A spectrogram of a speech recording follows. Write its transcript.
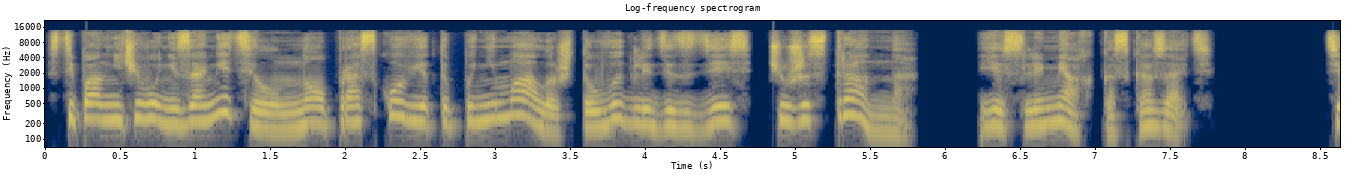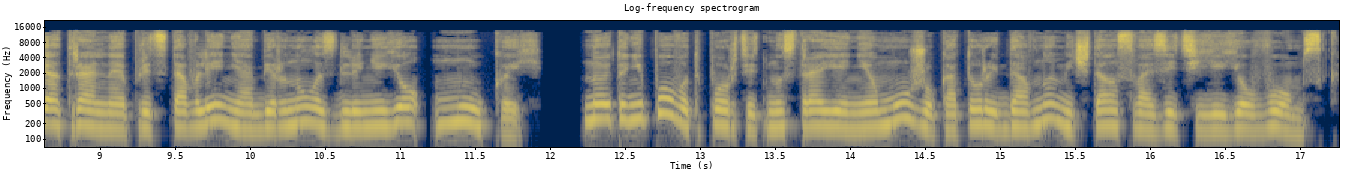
Степан ничего не заметил, но Просковья-то понимала, что выглядит здесь чужестранно, если мягко сказать. Театральное представление обернулось для нее мукой. Но это не повод портить настроение мужу, который давно мечтал свозить ее в Омск.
